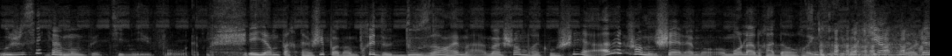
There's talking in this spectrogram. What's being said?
où, je sais qu'à mon petit niveau, ayant partagé pendant près de 12 ans hein, ma, chambre à coucher avec Jean-Michel, hein, mon, labrador, hein, qui, a volé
